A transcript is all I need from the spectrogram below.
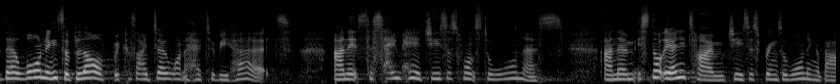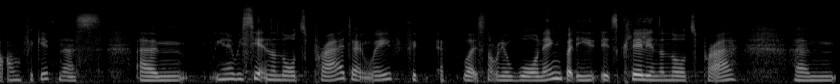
they're warnings of love because I don't want her to be hurt. And it's the same here. Jesus wants to warn us. And um, it's not the only time Jesus brings a warning about unforgiveness. Um, you know, we see it in the Lord's Prayer, don't we? Well, it's not really a warning, but it's clearly in the Lord's Prayer. Um,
